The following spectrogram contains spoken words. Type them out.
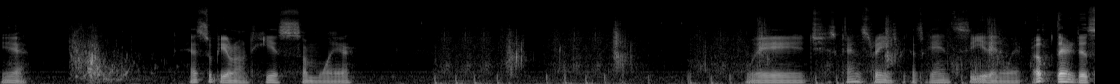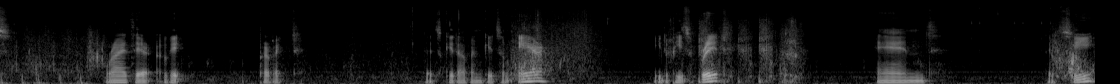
Yeah. Has to be around here somewhere. Which is kind of strange because I can't see it anywhere. Oh, there it is. Right there. Okay. Perfect. Let's get up and get some air. Eat a piece of bread. And let's see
